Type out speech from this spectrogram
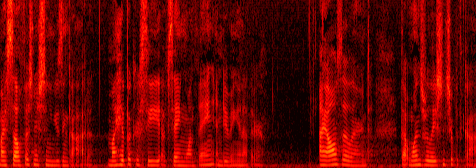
my selfishness in using God, my hypocrisy of saying one thing and doing another. I also learned that one's relationship with God,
